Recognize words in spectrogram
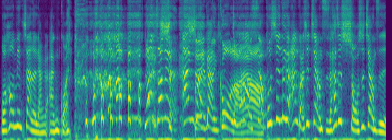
我后面站了两个安管。然后你知道那个安管敢过来啊？多好笑！不是那个安管是这样子的，他的手是这样子，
